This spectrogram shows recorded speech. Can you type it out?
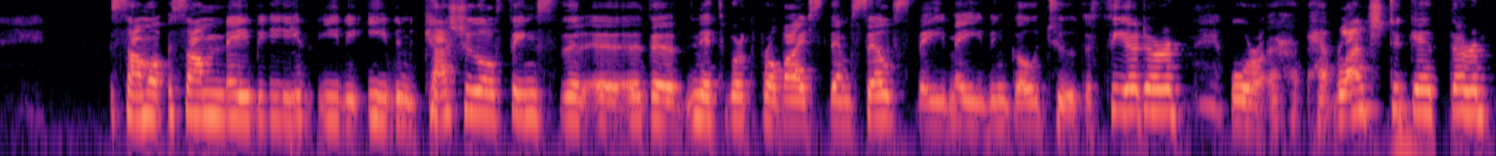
Some some maybe even, even casual things that uh, the network provides themselves. They may even go to the theater or have lunch together,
